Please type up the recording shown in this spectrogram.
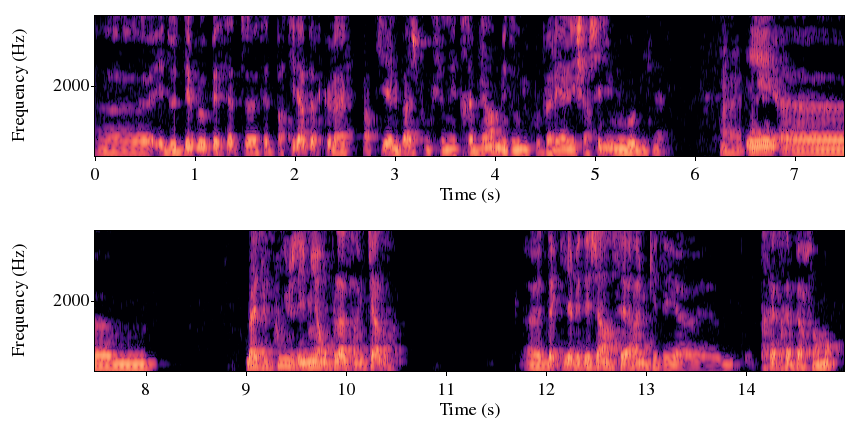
et de développer cette, cette partie-là parce que la partie élevage fonctionnait très bien, mais donc du coup il fallait aller chercher du nouveau business. Et bah, du coup, j'ai mis en place un cadre. Euh, il y avait déjà un CRM qui était euh, très très performant.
